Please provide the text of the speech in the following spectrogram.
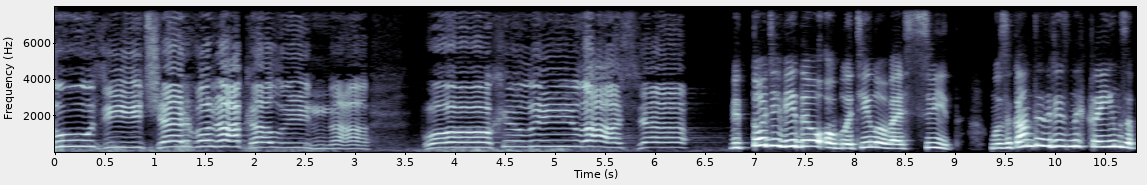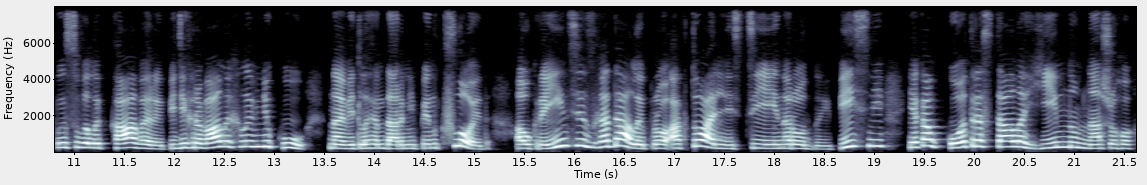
лузі червона калина похилилася. Відтоді відео облетіло весь світ. Музиканти з різних країн записували кавери, підігравали хливнюку, навіть легендарні Pink Floyd, А українці згадали про актуальність цієї народної пісні, яка вкотре стала гімном нашого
